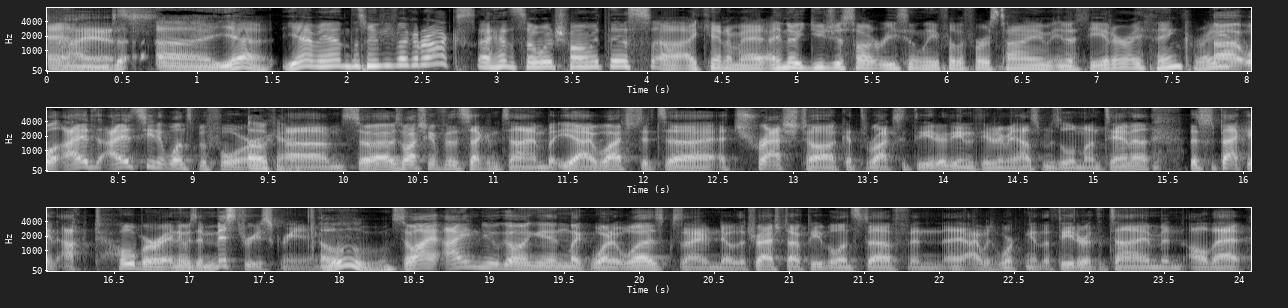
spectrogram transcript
and yes. uh, yeah, yeah, man, this movie fucking rocks. I had so much fun with this. Uh, I can't imagine. I know you just saw it recently for the first time in a theater, I think, right? Uh, well, I had, I had seen it once before. Okay. Um, so I was watching it for the second time. But yeah, I watched it uh, at Trash Talk at the Roxy Theater, the Inner Theater in my house, Missoula, Montana. This was back in October, and it was a mystery screening. oh, So I, I knew going in like what it was because I know the trash talk people and stuff, and I was working at the theater at the time and all that.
